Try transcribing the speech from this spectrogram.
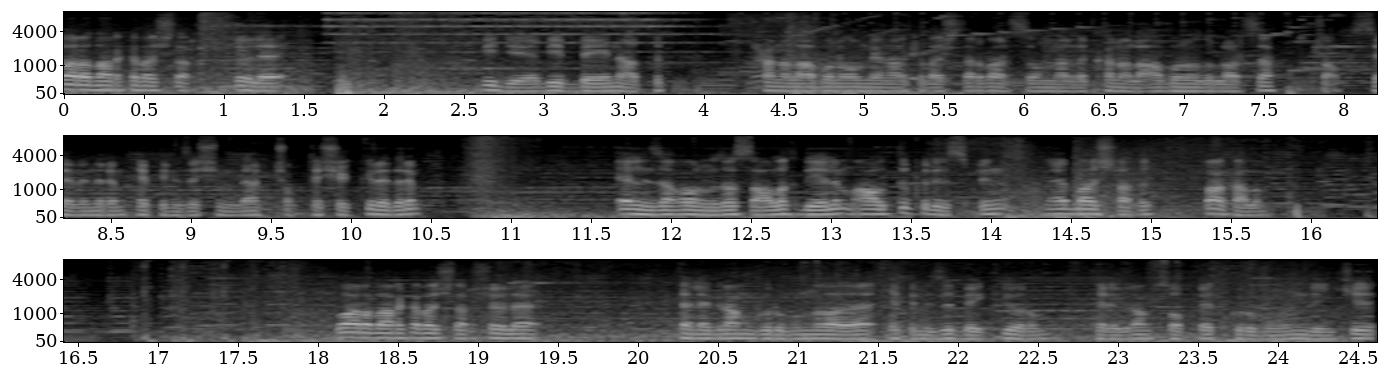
Bu arada arkadaşlar şöyle videoya bir beğeni atıp kanala abone olmayan arkadaşlar varsa onlar da kanala abone olurlarsa çok sevinirim. Hepinize şimdiden çok teşekkür ederim. Elinize kolunuza sağlık diyelim. 6 Crispin ve başladık. Bakalım. Bu arada arkadaşlar şöyle Telegram grubunda da hepinizi bekliyorum. Telegram sohbet grubunun linki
